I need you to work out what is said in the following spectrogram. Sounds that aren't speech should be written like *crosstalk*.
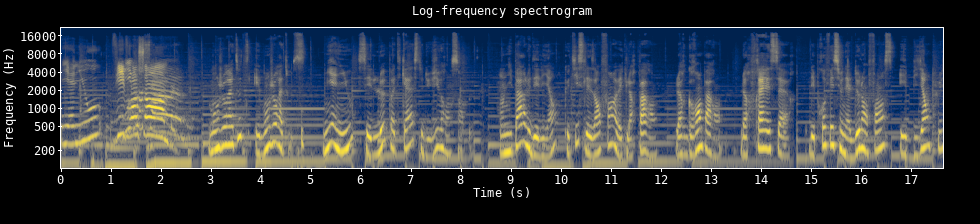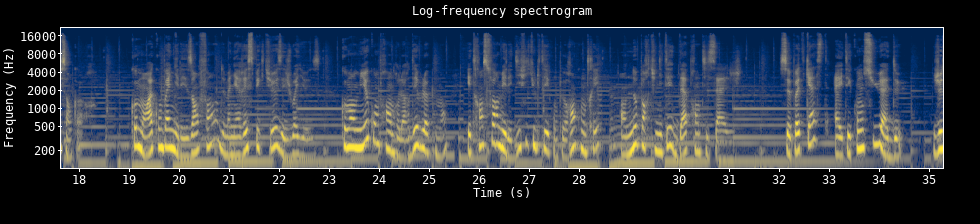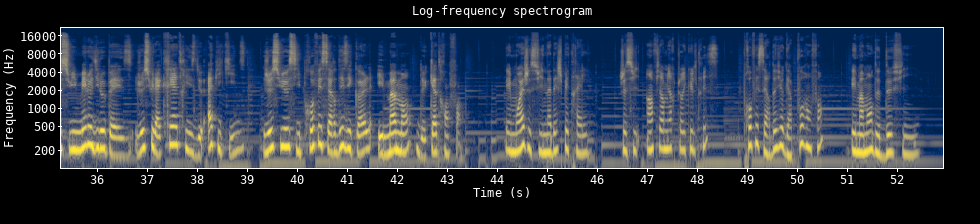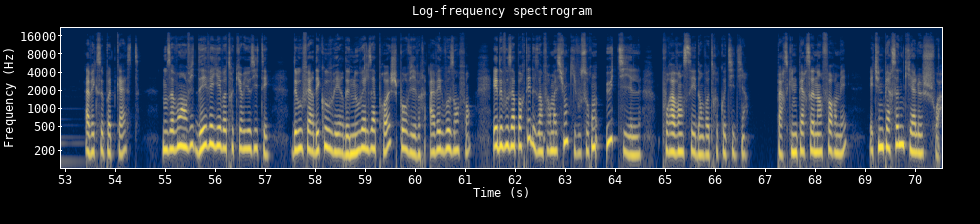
You, vivre ensemble Bonjour à toutes et bonjour à tous. You, c'est le podcast du vivre ensemble. On y parle des liens que tissent les enfants avec leurs parents, leurs grands-parents, leurs frères et sœurs, les professionnels de l'enfance et bien plus encore. Comment accompagner les enfants de manière respectueuse et joyeuse? Comment mieux comprendre leur développement? Et transformer les difficultés qu'on peut rencontrer en opportunités d'apprentissage. Ce podcast a été conçu à deux. Je suis Mélodie Lopez, je suis la créatrice de Happy Kids, je suis aussi professeure des écoles et maman de quatre enfants. Et moi, je suis Nadège Petrel. Je suis infirmière puricultrice, professeure de yoga pour enfants et maman de deux filles. Avec ce podcast, nous avons envie d'éveiller votre curiosité, de vous faire découvrir de nouvelles approches pour vivre avec vos enfants et de vous apporter des informations qui vous seront utiles pour avancer dans votre quotidien. Parce qu'une personne informée est une personne qui a le choix.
